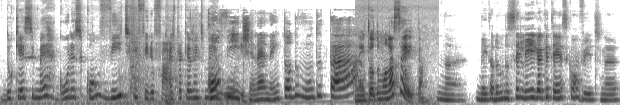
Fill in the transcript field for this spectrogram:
do que esse mergulho, esse convite que filho faz para que a gente mergulhe. Convite, né? Nem todo mundo tá. Nem todo mundo aceita. Não, nem todo mundo se liga que tem esse convite, né?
